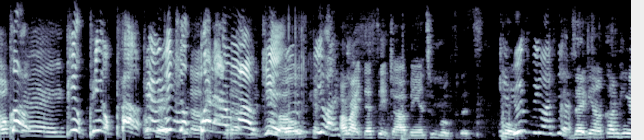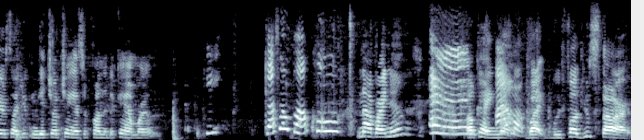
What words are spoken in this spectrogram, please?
okay. pew pew pew. Okay, Get your get butt out of my okay. Like All right, that's it, y'all being too ruthless. You used to be like this. Xavier, come here so you can get your chance in front of the camera. Got some popcorn? Not right now. And Okay, now, a- right before you start,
